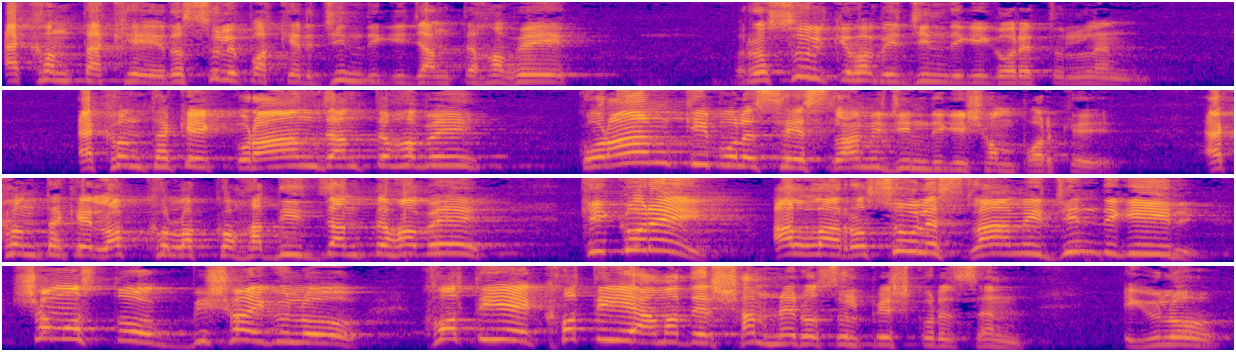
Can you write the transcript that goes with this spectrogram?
এখন তাকে রসুল পাকের জিন্দিগি জানতে হবে। রসুল কীভাবে জিন্দিগি গড়ে তুললেন? এখন তাকে কোরআন জানতে হবে। কোরআন কি বলেছে ইসলামী জিন্দিগি সম্পর্কে? এখন তাকে লক্ষ লক্ষ হাদিস জানতে হবে। কি করে আল্লাহ রসুল ইসলামী জিন্দিগির সমস্ত বিষয়গুলো খতিয়ে খতিয়ে আমাদের সামনে রসুল পেশ করেছেন? এগুলো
